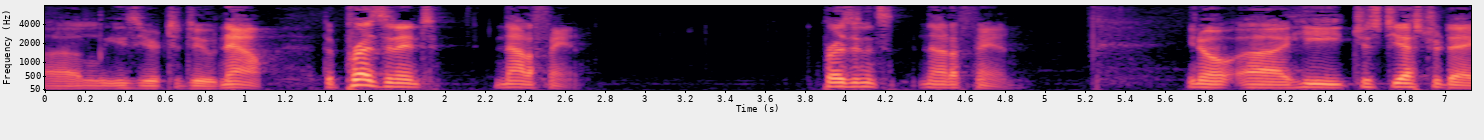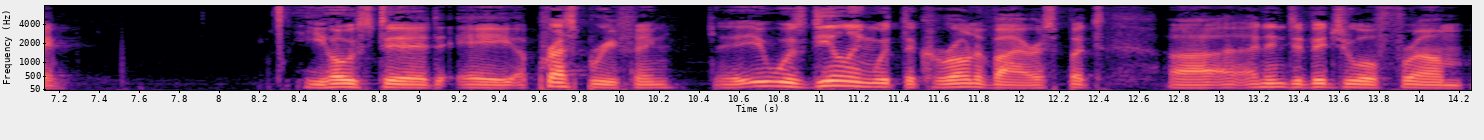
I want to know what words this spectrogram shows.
uh, a little easier to do. Now, the president, not a fan. President's not a fan. You know, uh, he just yesterday he hosted a, a, press briefing. It was dealing with the coronavirus, but uh, an individual from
